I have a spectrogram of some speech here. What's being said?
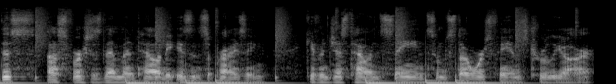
This us versus them mentality isn't surprising, given just how insane some Star Wars fans truly are.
